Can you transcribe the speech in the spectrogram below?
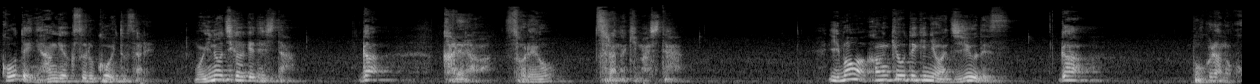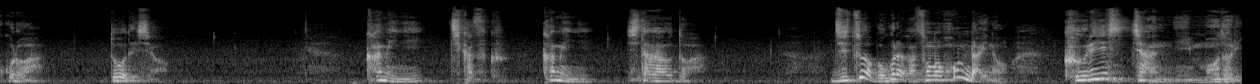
皇帝に反逆する行為とされもう命がけでした。が彼らはそれを貫きました。今は環境的には自由です。が僕らの心はどうでしょう？神に近づく。神に従うとは。実は僕らがその本来のクリスチャンに戻り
